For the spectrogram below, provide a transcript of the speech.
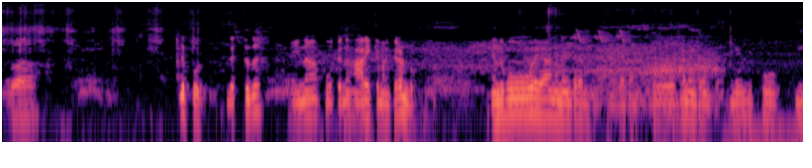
ಪೂರ ದೆಪ್ಪುಡು. ದೆತ್ತದು. ಐನ ಪೂತನ ಆರೈಕೆ ಮಣಿಪೇರುಂಡು ಎಂದು ಪೂರ ಯಾನ ಮೇಂಟೈನ್ ಪೂರ ಮೇಂಟೈನ್ ಉಂಟು ಈ ಪೂ ಹ್ಞೂ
